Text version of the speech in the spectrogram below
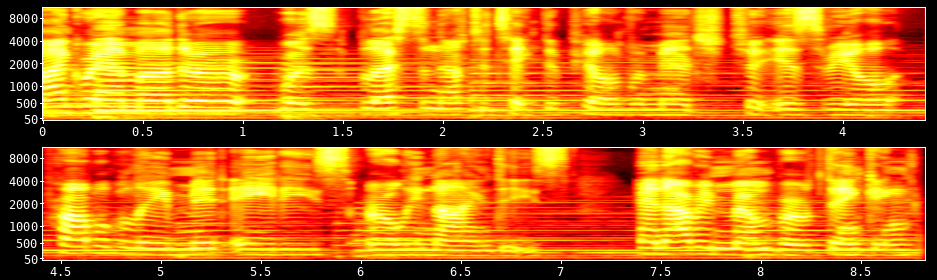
My grandmother was blessed enough to take the pilgrimage to Israel probably mid 80s, early 90s. And I remember thinking,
